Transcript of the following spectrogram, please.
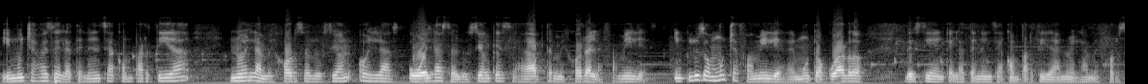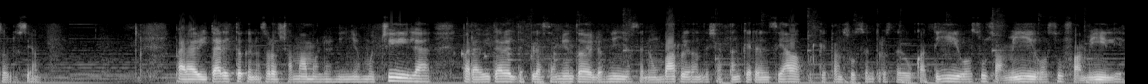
Y muchas veces la tenencia compartida no es la mejor solución o es la, o es la solución que se adapte mejor a las familias. Incluso muchas familias de mutuo acuerdo deciden que la tenencia compartida no es la mejor solución. Para evitar esto que nosotros llamamos los niños mochila, para evitar el desplazamiento de los niños en un barrio donde ya están querenciados porque están sus centros educativos, sus amigos, su familia.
